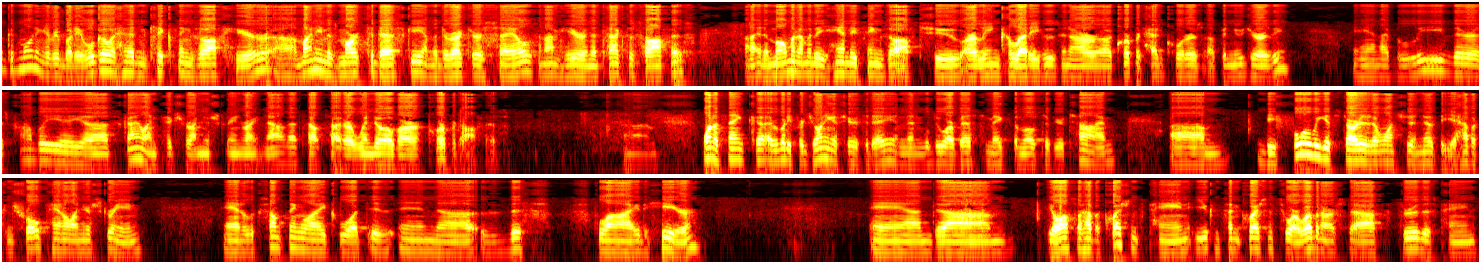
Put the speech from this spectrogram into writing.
Good morning, everybody. We'll go ahead and kick things off here. Uh, my name is Mark Tedeschi. I'm the Director of Sales, and I'm here in the Texas office. Uh, in a moment, I'm going to be handing things off to Arlene Coletti, who's in our uh, corporate headquarters up in New Jersey. And I believe there is probably a uh, skyline picture on your screen right now. That's outside our window of our corporate office. Um, I want to thank uh, everybody for joining us here today, and then we'll do our best to make the most of your time. Um, before we get started, I want you to note that you have a control panel on your screen, and it looks something like what is in uh, this slide here. And um, you'll also have a questions pane. You can send questions to our webinar staff through this pane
